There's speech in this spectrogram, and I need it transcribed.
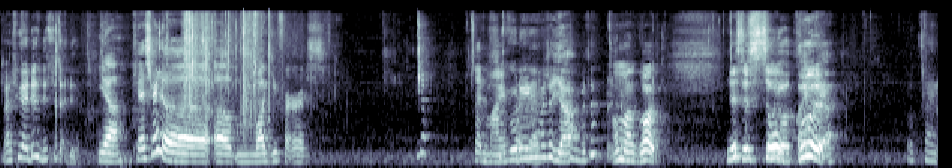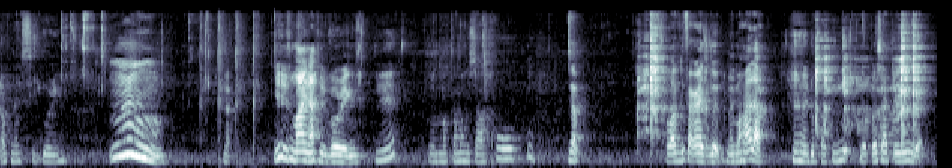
nasi ada, this tu tak ada. Yeah. Okay, let's try the um, wagyu fried rice. Yeah. It's like my Nasi goreng fried rice. macam ya, betul. Oh my god. This is So so, your type, good. yeah. What kind of nasi goreng? Mmm. Nak. This is my nasi goreng. Yeah. Kalau makan masa sahur. Yep. Wagyu fried rice good. Memang mahal lah. RM21. RM21.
